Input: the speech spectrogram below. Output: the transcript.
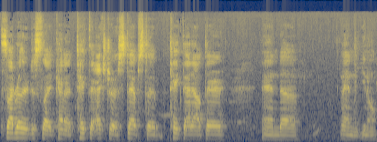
so I'd rather just like kind of take the extra steps to take that out there, and uh, and you know,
